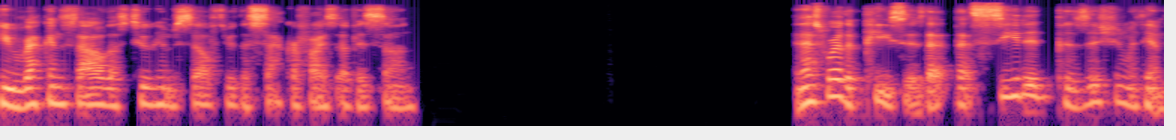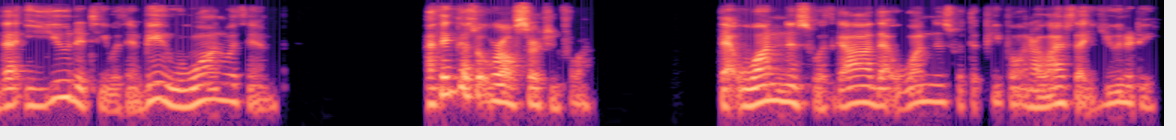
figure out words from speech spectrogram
He reconciled us to himself through the sacrifice of his son. And that's where the peace is, that, that seated position with him, that unity with him, being one with him. I think that's what we're all searching for. That oneness with God, that oneness with the people in our lives, that unity.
